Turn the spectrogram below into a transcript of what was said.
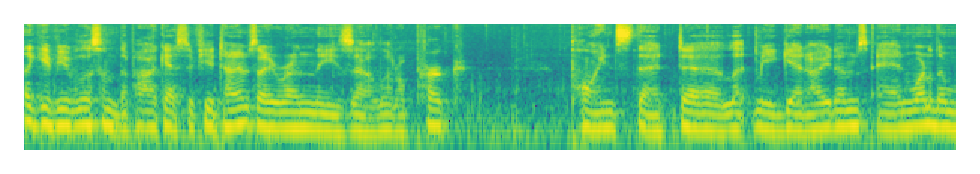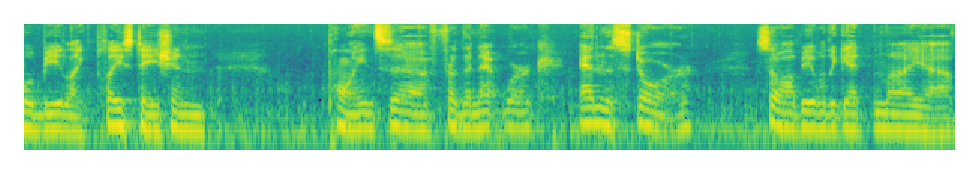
like, if you've listened to the podcast a few times, I run these uh, little perk points that uh, let me get items, and one of them will be like PlayStation points uh, for the network and the store. So I'll be able to get my uh,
